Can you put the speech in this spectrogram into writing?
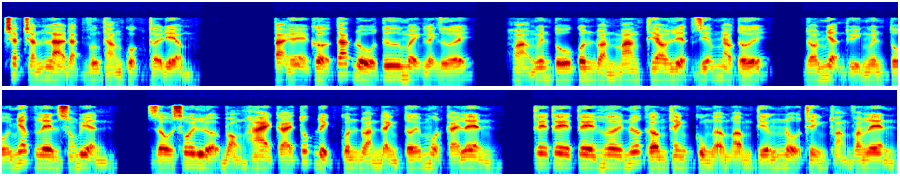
chắc chắn là đặt vững thắng cuộc thời điểm. Tại hệ cờ tác đồ tư mệnh lệnh dưới, hỏa nguyên tố quân đoàn mang theo liệt diễm nào tới, đón nhận thủy nguyên tố nhấc lên sóng biển, dầu sôi lửa bỏng hai cái túc địch quân đoàn đánh tới một cái lên ttt hơi nước âm thanh cùng ầm ầm tiếng nổ thỉnh thoảng vang lên,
